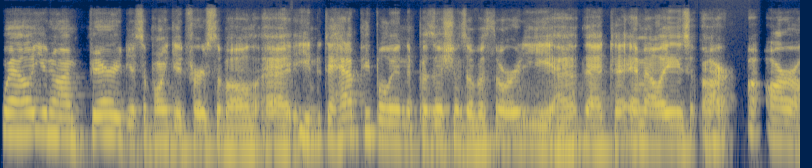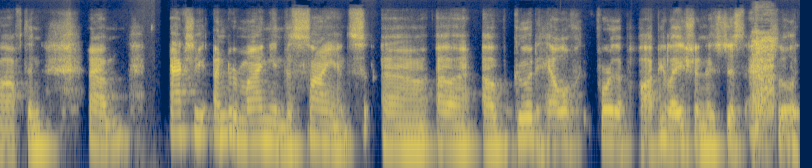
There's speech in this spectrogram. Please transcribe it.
Well, you know, I'm very disappointed. First of all, uh, you know, to have people in the positions of authority uh, that uh, MLAs are are often. Um, actually undermining the science uh, uh, of good health for the population is just absolutely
